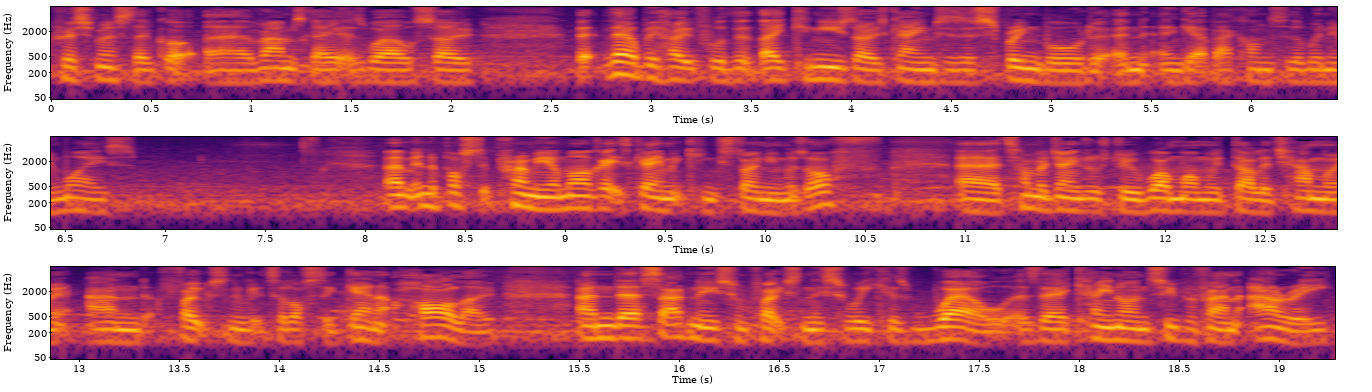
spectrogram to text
Christmas. They've got uh, Ramsgate as well. So they'll be hopeful that they can use those games as a springboard and, and get back onto the winning ways. Um, in the Bostik Premier, Margate's game at Kingstonian was off. Uh, Tonbridge Angels drew 1 1 with Dulwich Hamlet, and Folkestone Invicta lost again at Harlow. And uh, sad news from Folkestone this week as well, as their K9 superfan Ari,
